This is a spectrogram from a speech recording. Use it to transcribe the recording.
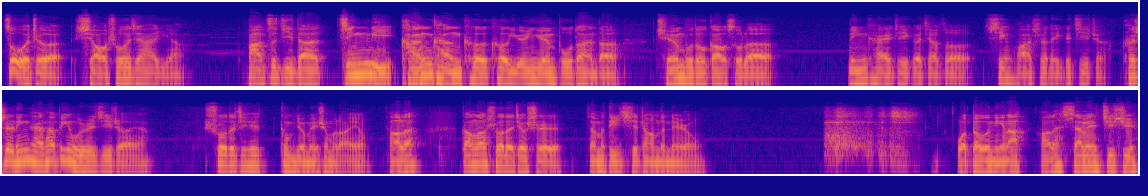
作者、小说家一样，把自己的经历坎坎坷坷、源源不断的全部都告诉了林凯这个叫做新华社的一个记者。可是林凯他并不是记者呀，说的这些根本就没什么卵用。好了，刚刚说的就是咱们第七章的内容，我逗你了。好了，下面继续。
